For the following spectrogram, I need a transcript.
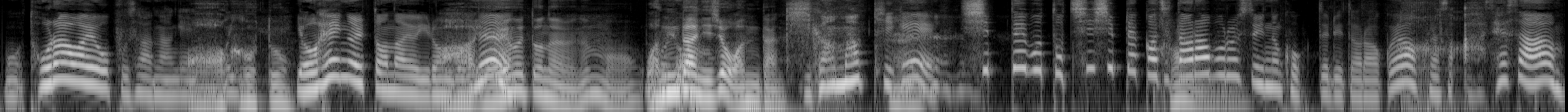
뭐 돌아와요 부산항에 아, 뭐 그것도. 여행을 떠나요 이런 아, 거는 여행을 떠나요는 뭐 원단이죠, 원단. 기가 막히게 10대부터 70대까지 네. 그럼. 따라 부를 수 있는 곡들이더라고요. 그래서 아 새삼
